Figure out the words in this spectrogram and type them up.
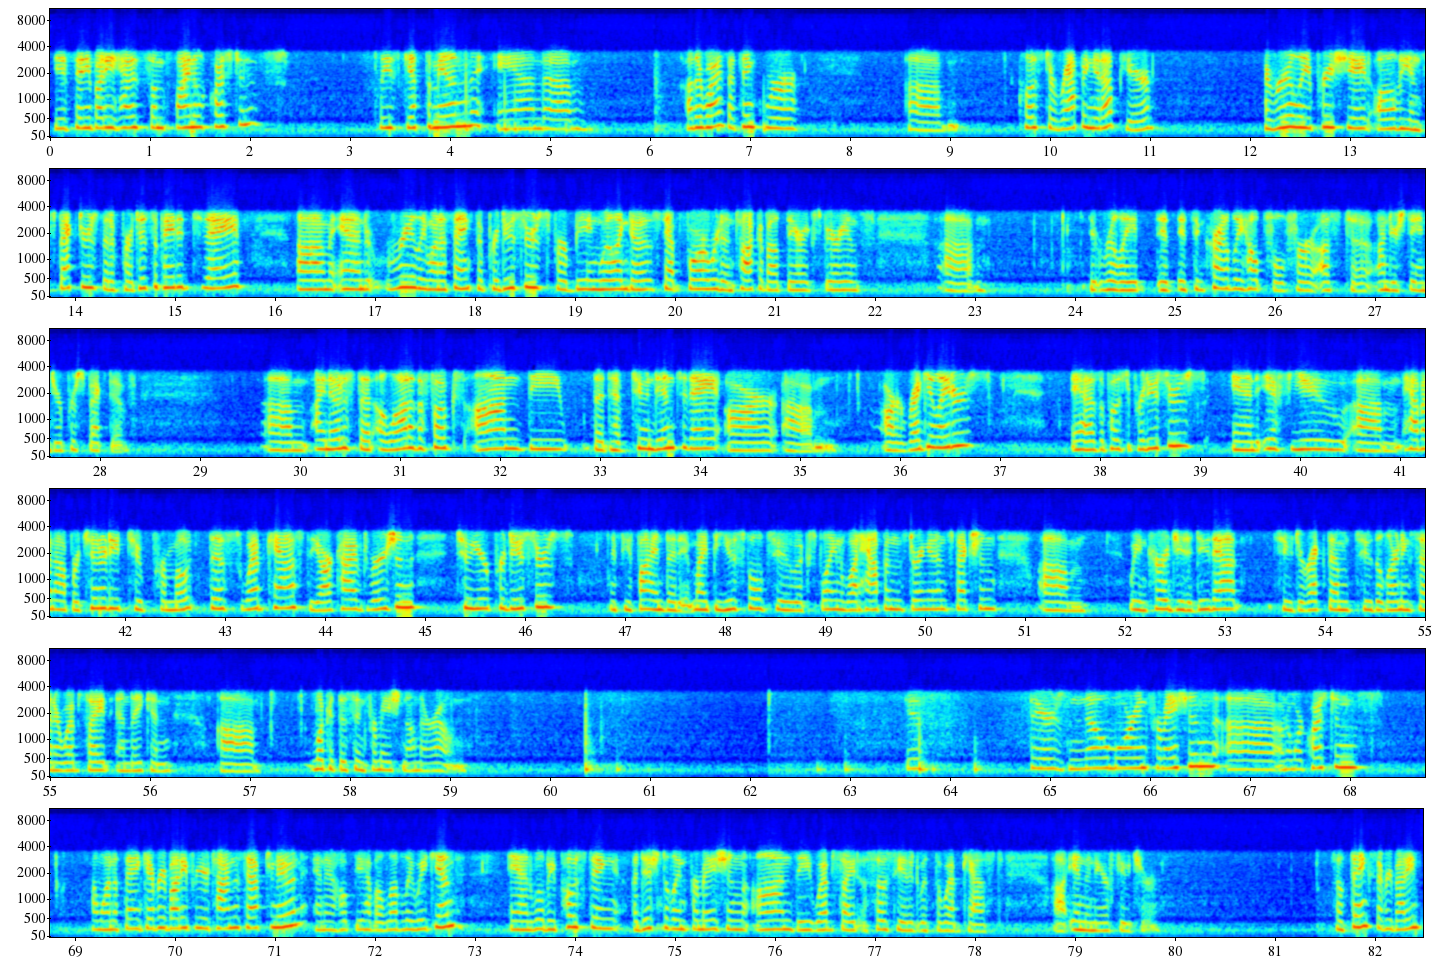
if anybody has some final questions, please get them in. And um, otherwise, I think we're um, close to wrapping it up here. I really appreciate all the inspectors that have participated today. Um, and really want to thank the producers for being willing to step forward and talk about their experience. Um, it really it, it's incredibly helpful for us to understand your perspective. Um, I noticed that a lot of the folks on the that have tuned in today are um, are regulators as opposed to producers. And if you um, have an opportunity to promote this webcast, the archived version, to your producers, if you find that it might be useful to explain what happens during an inspection, um, we encourage you to do that, to direct them to the Learning Center website, and they can uh, look at this information on their own. if there's no more information, uh, or no more questions, I want to thank everybody for your time this afternoon, and I hope you have a lovely weekend. And we'll be posting additional information on the website associated with the webcast uh, in the near future. So thanks, everybody.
